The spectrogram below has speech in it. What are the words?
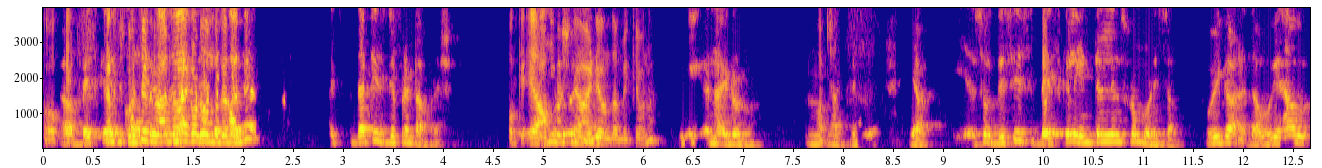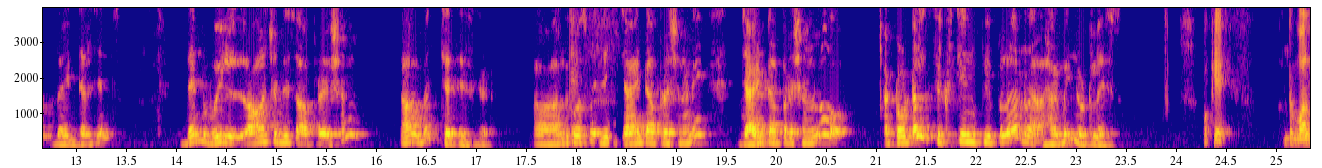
Okay. Uh, basically, that is different operation. Okay, operation idea on the Mikkevana? I don't know. Yeah. So this is basically intelligence from Odisha. We got the we have the intelligence. Then we launched this operation uh, with Chhattisgarh. Uh, అందుకోసమే జాయింట్ ఆపరేషన్ అని. జాయింట్ ఆపరేషన్లో total sixteen people are have been utilized okay అంటే వాళ్ళ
